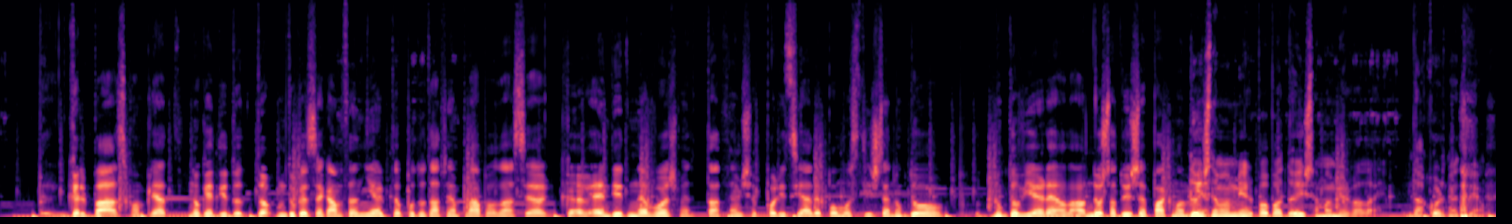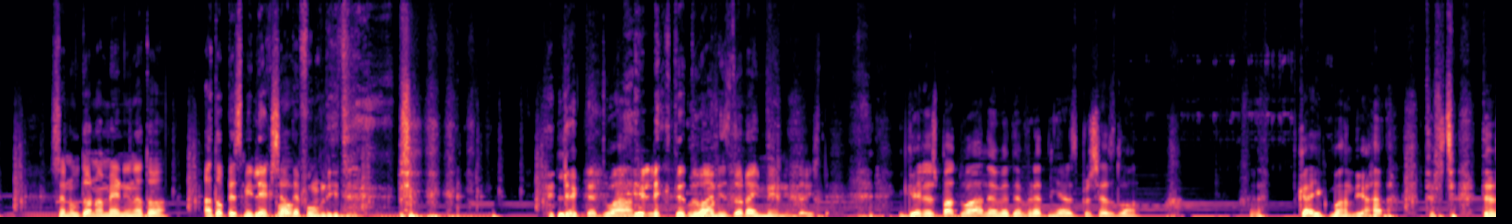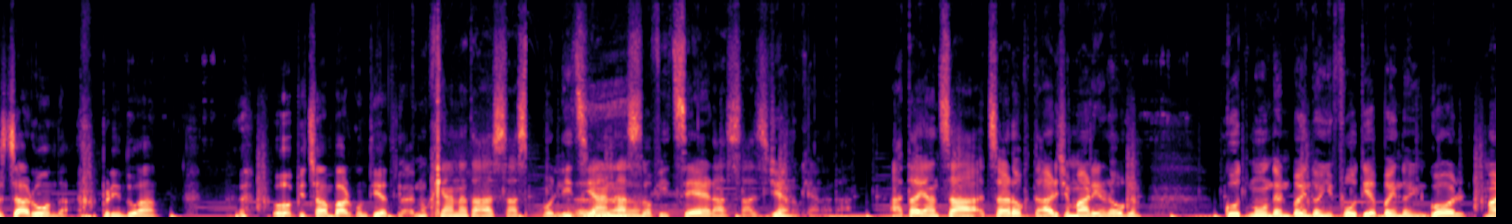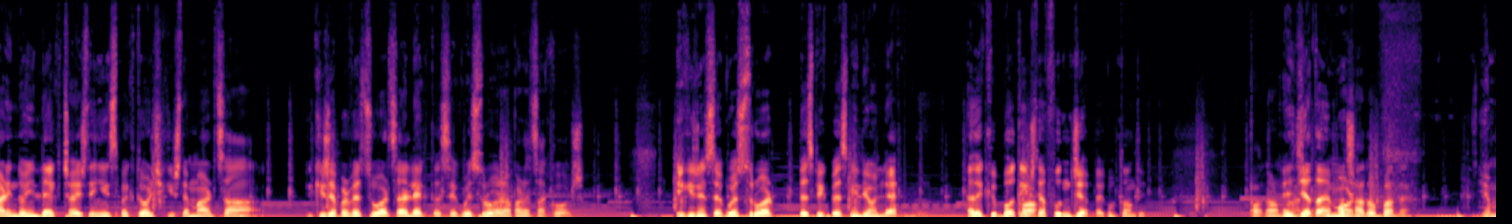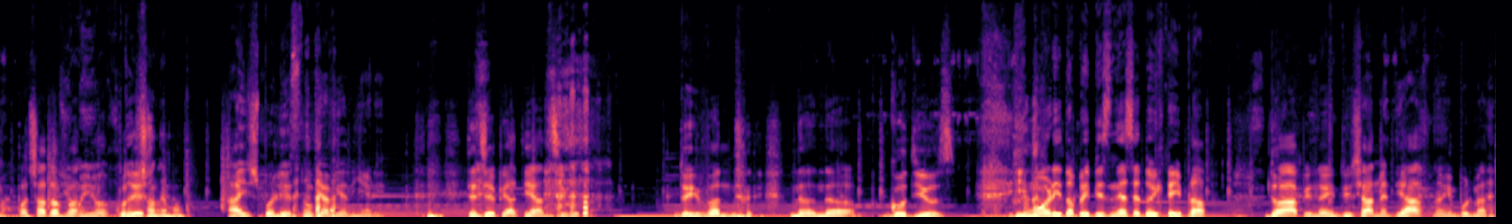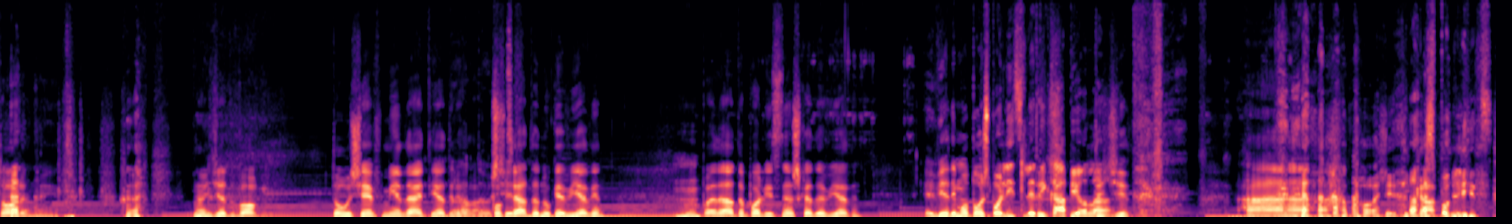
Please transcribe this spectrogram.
gëlbaz komplet, nuk e di do do më duket se e kam thënë një herë këtë, po do ta them prapë valla se e ndjej të nevojshme ta them që policia edhe po mos të ishte nuk do nuk do vihej re valla, ndoshta do ishte pak më mirë. Do ishte më mirë, po po do ishte më mirë vallai. Dakor me ty. se nuk do na merrnin ato Ato 5000 lekëshet po. Në fund fundit. Lek të duan. Lek të duan, s'do na i merrnin, do ishte. Gjë lesh pa duan e vetë e vret njerëz për shezllon. Ka ik mendja, të është çarë hunda për një shezllon. Po i çan barkun tjetri. Nuk janë ata as, as policë janë, as ah. oficer, as, asgjë nuk janë ata. Ata janë ca, ca rrogëtarë që marrin rrogën, ku të munden, bëjnë ndonjë futje, bëjnë ndonjë gol, marrin ndonjë lek, ça ishte një inspektor që kishte marrë ca kishte përvetësuar ca lek të sekuestruara para ca kohësh. I kishin sekuestruar 5.5 milion lek. Edhe ky bot po. i kishte fut në xhep, e kupton ti? Po, normal. E gjeta e po, mor. Po çfarë do bënte? Jo më. Po çfarë do jo, bënte? Jo, ku do t'i çonte më? Ai është polic, nuk ja vjedh njeri. Te xhepi i atij janë të sigurta. Do i vën në në good use. I mori do bëj biznese do i kthej prap. Do hapi ndonjë dyqan me djath, ndonjë bulmetore, ndonjë ndonjë gjë të vogël. Do ushqej fëmijë dhe ai tjetri. Do- do ushqej Po pse atë nuk e vjedhin? Hmm? Po edhe atë policin e shkretë e vjedhin. E vjedhim mo bosh polic, le t'i kapi olla. Të gjithë. Ah, po le t'i kapi. Polic.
